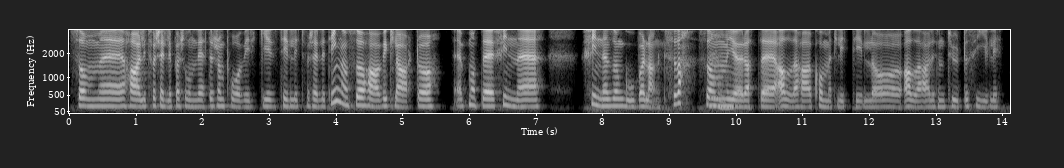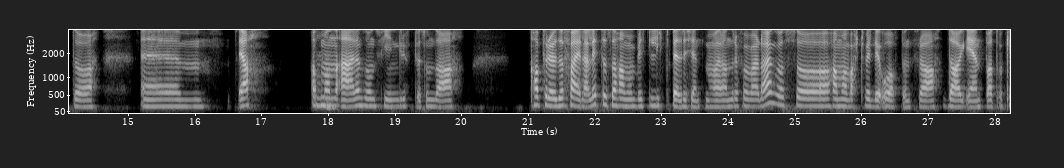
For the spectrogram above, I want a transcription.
som eh, har litt forskjellige personligheter som påvirker til litt forskjellige ting. Og så har vi klart å eh, på en måte finne, finne en sånn god balanse, da, som Mm. gjør at eh, alle har kommet litt til, og alle har liksom turt å si litt, og ehm, ja. At Mm. man er en sånn fin gruppe som da har prøvd og feila litt, og så har man blitt litt bedre kjent med hverandre for hver dag, og så har man vært veldig åpen fra dag én på at ok,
